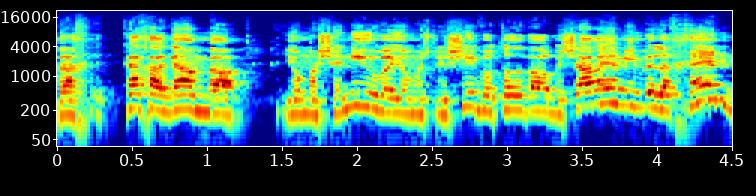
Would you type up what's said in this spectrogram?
וככה גם ביום השני וביום השלישי, ואותו דבר בשאר הימים, ולכן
